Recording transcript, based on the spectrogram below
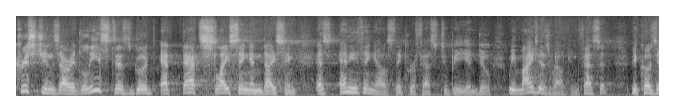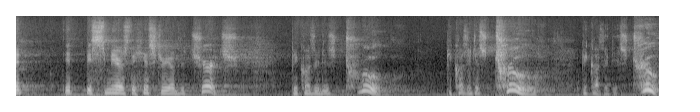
Christians are at least as good at that slicing and dicing as anything else they profess to be and do. We might as well confess it because it, it besmears the history of the church, because it is true, because it is true, because it is true.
